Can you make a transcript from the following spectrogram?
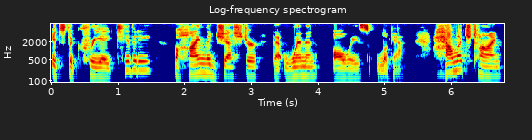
It's the creativity behind the gesture that women always look at. How much time,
